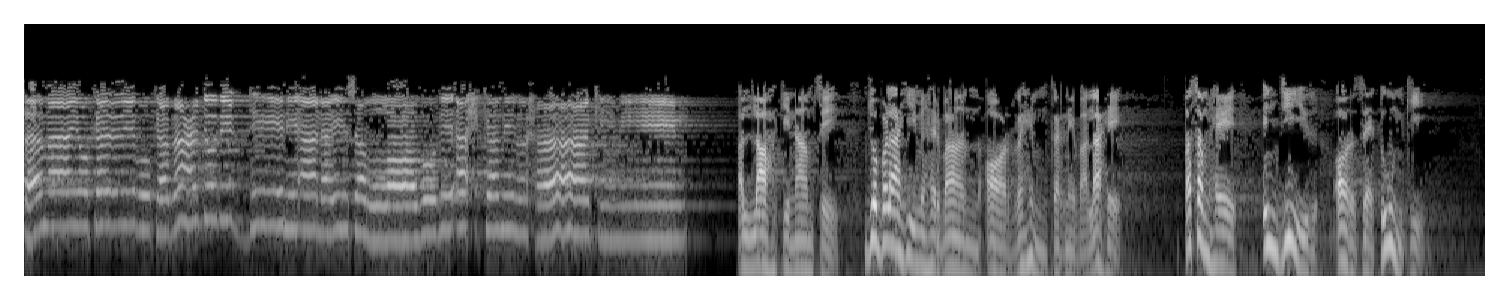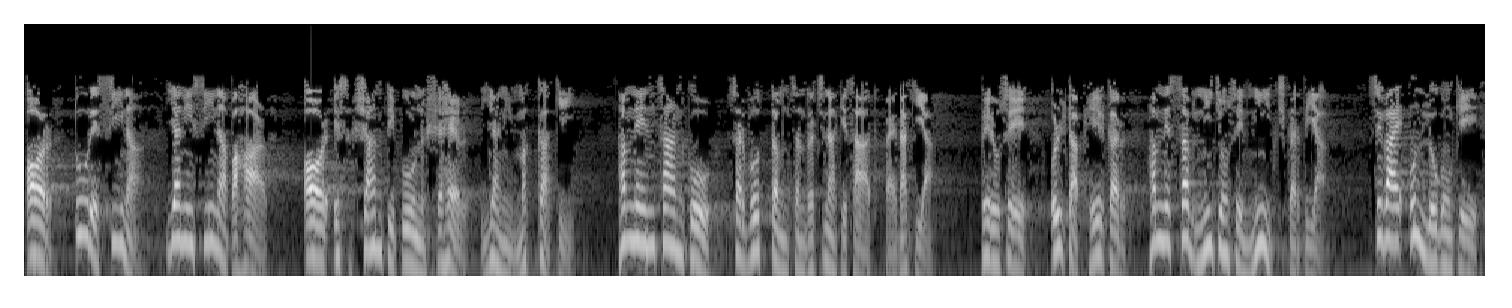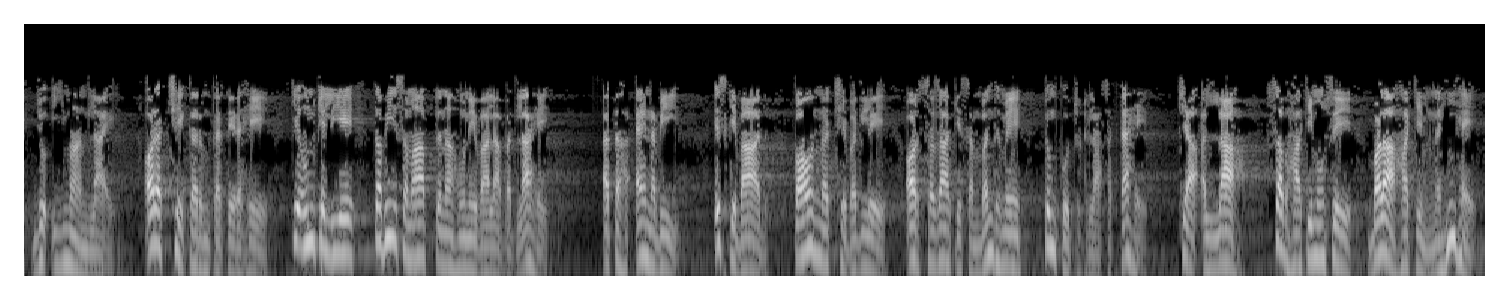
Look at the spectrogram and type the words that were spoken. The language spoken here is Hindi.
फमा युकज़्ज़िबुक बअद बिद्दीन अलैस अल्लाहु बिअहकमिल हाकिमीन अल्लाह के नाम से जो बड़ा ही मेहरबान और रहम करने वाला है, कसम है इंजीर और जैतून की, और तूरे सीना, यानी सीना पहाड़, और इस शांतिपूर्ण शहर, यानी मक्का की। हमने इंसान को सर्वोत्तम संरचना के साथ पैदा किया। फिर उसे उल्टा फेर कर हमने सब नीचों से नीच कर दिया, सिवाय उन लोगों के जो ईमान लाए और अच्छे कर्म करते रहे कि उनके लिए कभी समाप्त न होने वाला बदला है। अतः ए नबी, इसके बाद कौन अच्छे बदले और सजा के संबंध में तुमको झुटला सकता है? क्या अल्लाह सब हाकिमों से बड़ा हाकिम नहीं है।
